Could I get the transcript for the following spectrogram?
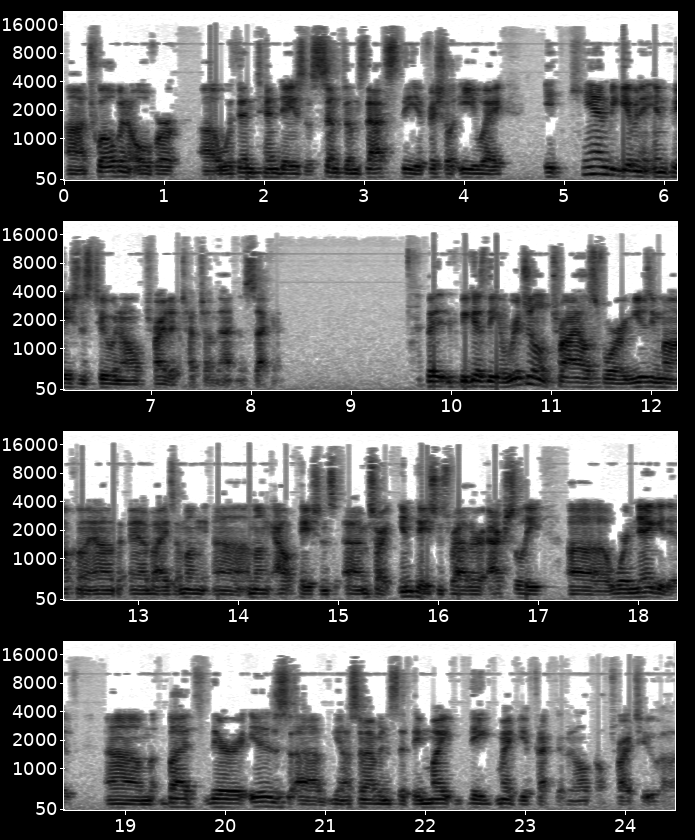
uh, 12 and over, uh, within 10 days of symptoms. That's the official EUA. It can be given to inpatients too, and I'll try to touch on that in a second but because the original trials for using monoclonal antibodies among uh, among outpatients, uh, I'm sorry, inpatients rather, actually uh, were negative. Um, but there is, uh, you know, some evidence that they might they might be effective, and I'll, I'll try to uh,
